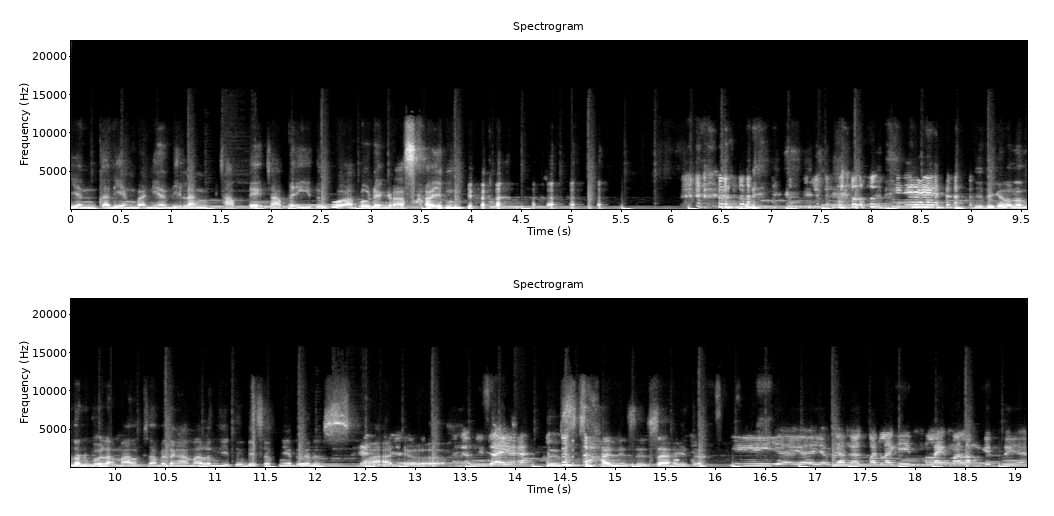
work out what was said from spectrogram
yang tadi yang Mbak Nia bilang capek capek gitu kok aku udah ngerasain. Jadi, jadi kalau nonton bola malam sampai tengah malam gitu besoknya tuh harus waduh. Nggak bisa ya. Susah ini susah gitu iya iya ya udah nggak kuat lagi melek malam gitu ya.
